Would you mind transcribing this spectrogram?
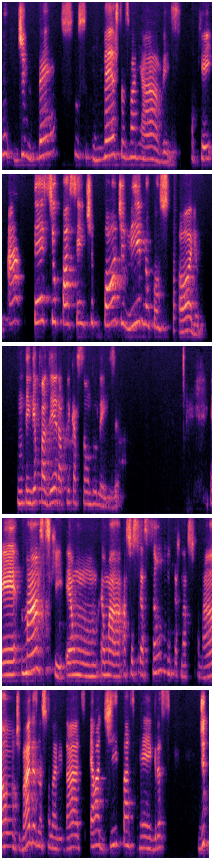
com diversos, diversas variáveis, ok? Até se o paciente pode vir no consultório, entendeu? Fazer a aplicação do laser. É, MASC é, um, é uma associação internacional de várias nacionalidades, ela dita as regras de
